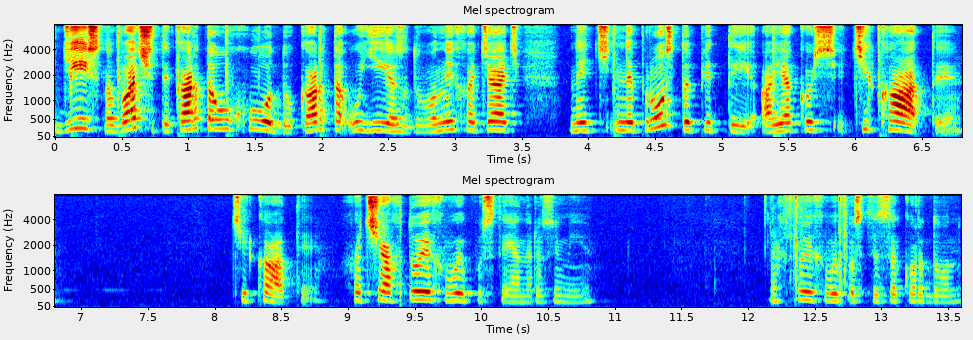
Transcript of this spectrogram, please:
Дійсно, бачите, карта уходу, карта уїзду. Вони хочуть не, не просто піти, а якось тікати. Тікати. Хоча хто їх випустить, я не розумію. А хто їх випустить за кордон?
